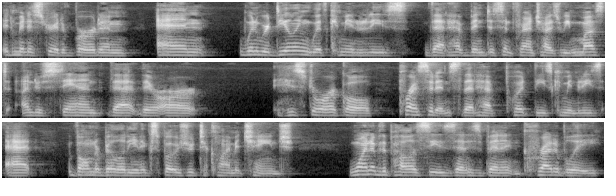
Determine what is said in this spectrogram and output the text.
administrative burden. And when we're dealing with communities that have been disenfranchised, we must understand that there are historical precedents that have put these communities at vulnerability and exposure to climate change. One of the policies that has been incredibly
